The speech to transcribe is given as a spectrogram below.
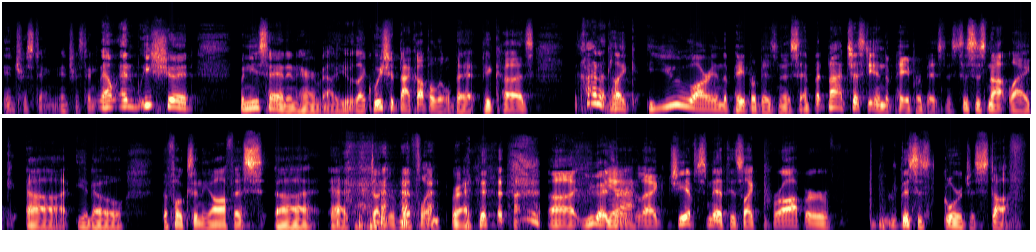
Interesting, interesting. Now, and we should, when you say an inherent value, like we should back up a little bit because kind of like you are in the paper business, but not just in the paper business. This is not like, uh, you know, the folks in the office uh, at Dunder Mifflin, right? uh, you guys yeah. are like, GF Smith is like proper, this is gorgeous stuff.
